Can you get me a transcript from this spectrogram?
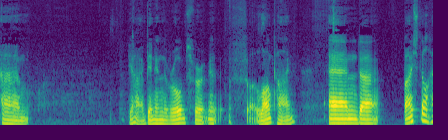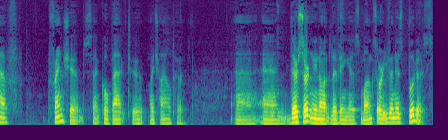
um, yeah, I've been in the robes for, uh, for a long time, and uh, but I still have friendships that go back to my childhood, uh, and they're certainly not living as monks or even as Buddhists,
